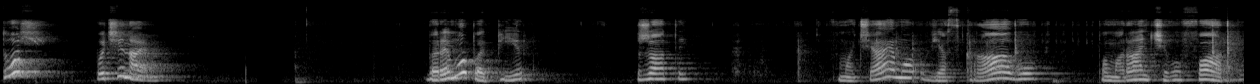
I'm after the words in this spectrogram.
Тож, починаємо. Беремо папір жатий, вмочаємо в яскраву помаранчеву фарбу.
